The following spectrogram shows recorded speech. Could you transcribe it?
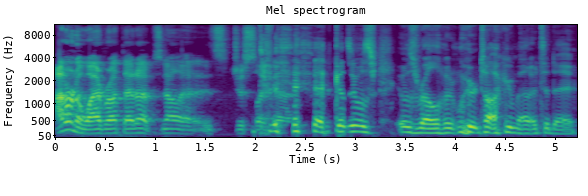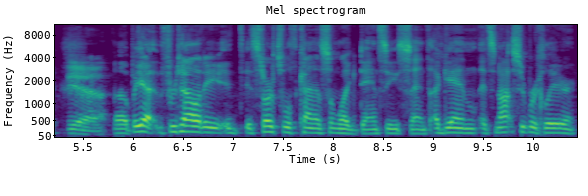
I don't know why I brought that up. It's not. It's just like because it was it was relevant. We were talking about it today. yeah, Uh, but yeah, Frutality, it, it starts with kind of some like dancey synth. Again, it's not super clear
